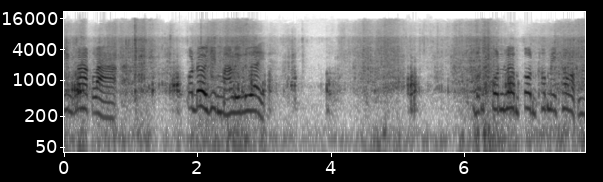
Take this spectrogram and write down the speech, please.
ยิ่งลากหลาออ เดอร์ยิ่งมาเรื่อยๆ บางคนเริ่มต้นเขาไม่ชอบไง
